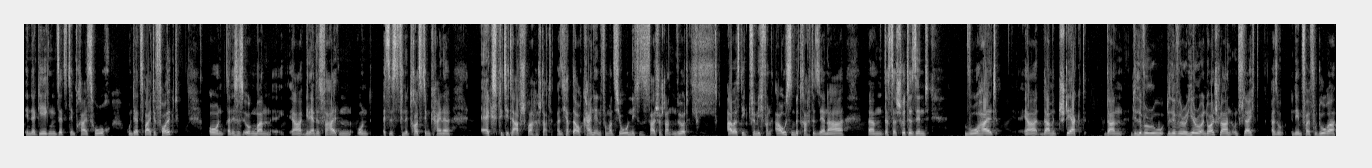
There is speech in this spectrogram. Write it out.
in der Gegend setzt den Preis hoch und der zweite folgt. Und dann ist es irgendwann äh, ja, gelerntes Verhalten und es ist, findet trotzdem keine explizite Absprache statt. Also ich habe da auch keine Informationen, nicht, dass es falsch verstanden wird, aber es liegt für mich von außen betrachtet sehr nahe, ähm, dass das Schritte sind, wo halt, ja, damit stärkt dann Deliveroo, Deliveroo Hero in Deutschland und vielleicht, also in dem Fall Fudora,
